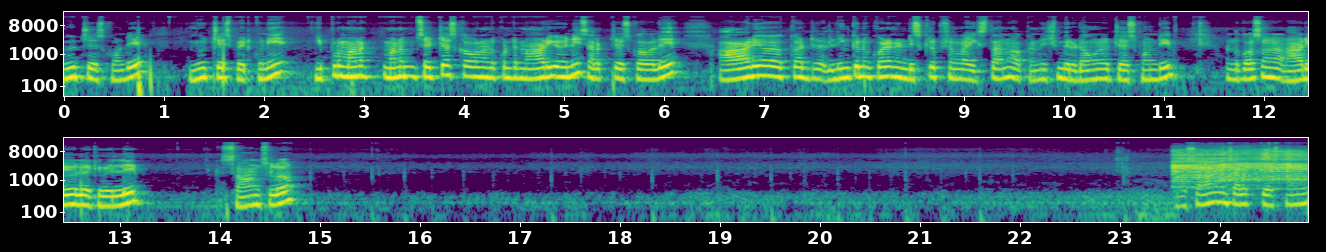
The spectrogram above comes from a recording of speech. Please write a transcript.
మ్యూట్ చేసుకోండి. మ్యూట్ చేసి పెట్టుకుని ఇప్పుడు మన మనం సెట్ చేసుకోవాలనుకుంటున్న ఆడియోని సెలెక్ట్ చేసుకోవాలి. ఆ ఆడియో యొక్క లింక్ను కూడా నేను డిస్క్రిప్షన్లో ఇస్తాను. అక్కడి నుంచి మీరు డౌన్లోడ్ చేసుకోండి. అందుకోసం ఆడియోలోకి వెళ్ళి సాంగ్స్లో ఆ సాంగ్ని సెలెక్ట్ చేసుకుని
